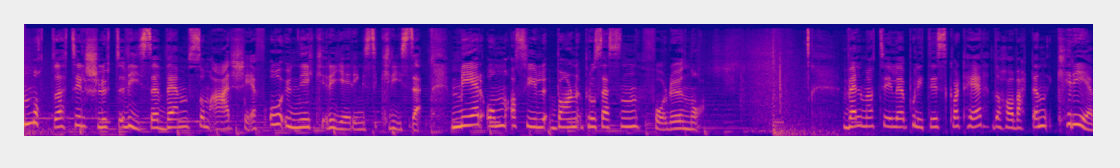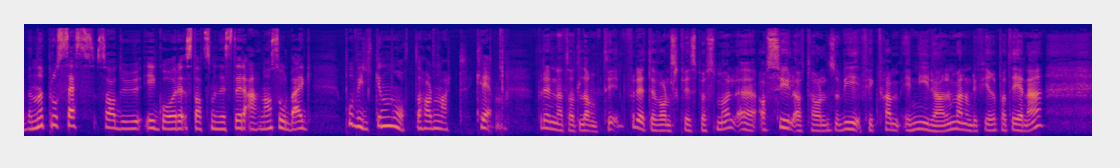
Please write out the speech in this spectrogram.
måtte til slutt vise hvem som er sjef, og unngikk regjeringskrise. Mer om asylbarnprosessen får du nå. Vel møtt til Politisk kvarter. Det har vært en krevende prosess, sa du i går, statsminister Erna Solberg. På hvilken måte har den vært krevende? Fordi den har tatt lang tid, fordi det er vanskelige spørsmål. Eh, asylavtalen som vi fikk frem i Nydalen mellom de fire partiene,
